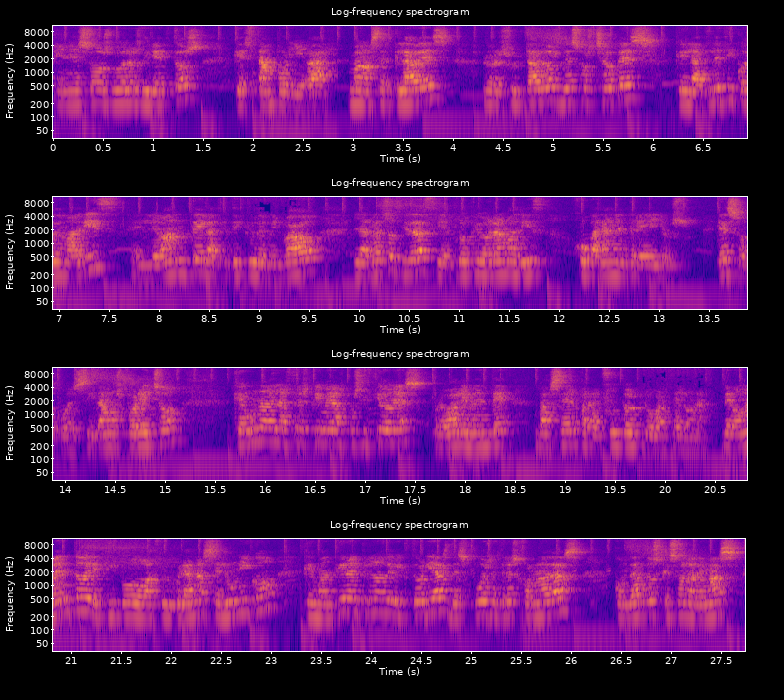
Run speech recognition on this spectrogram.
en esos duelos directos que están por llegar. Van a ser claves los resultados de esos choques que el Atlético de Madrid, el Levante, el Atlético de Bilbao, la Real Sociedad y el propio Real Madrid jugarán entre ellos. Eso pues si damos por hecho que una de las tres primeras posiciones probablemente va a ser para el Fútbol Club Barcelona. De momento, el equipo azulgrana es el único que mantiene el pleno de victorias después de tres jornadas, con datos que son además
